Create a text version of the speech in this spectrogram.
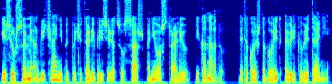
Если уж сами англичане предпочитали переселяться в САШ, а не в Австралию и Канаду, это кое-что говорит о Великобритании.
